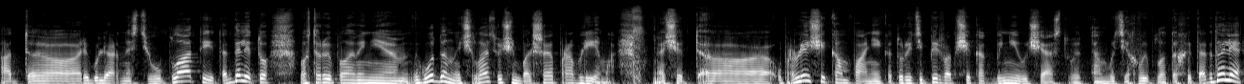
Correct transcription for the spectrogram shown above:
от э, регулярности уплаты и так далее, то во второй половине года началась очень большая проблема. Значит, э, управляющие компании, которые теперь вообще как бы не участвуют там, в этих выплатах и так далее,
